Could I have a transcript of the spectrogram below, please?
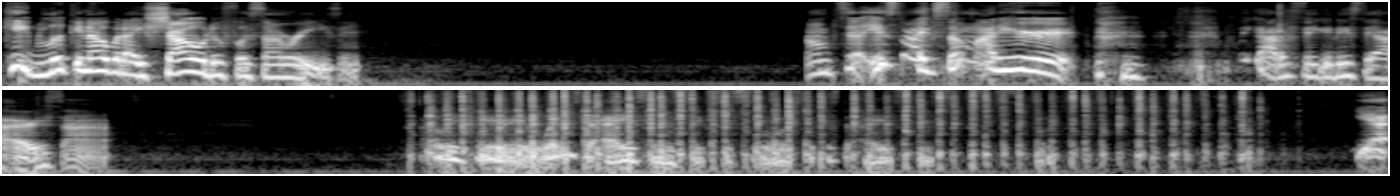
keep looking over their shoulder for some reason. I'm telling it's like somebody here. we gotta figure this out, Earth signs. Holy Spirit, what is the Ace in the Six of Swords? What is the Ace and the Six of Swords? Yeah,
